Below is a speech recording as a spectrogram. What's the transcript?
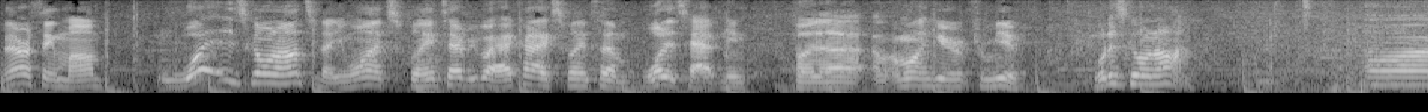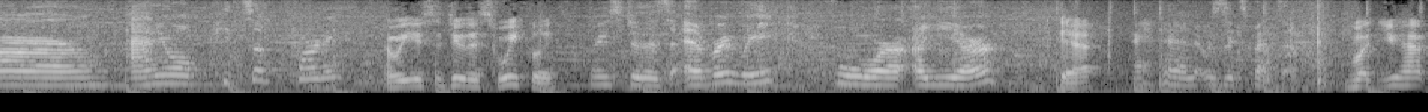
another thing, Mom. What is going on tonight? You want to explain to everybody? I kind of explained to them what is happening, but uh, I, I want to hear it from you. What is going on? Our annual pizza party. And we used to do this weekly. We used to do this every week for a year, Yeah. and it was expensive. But you have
